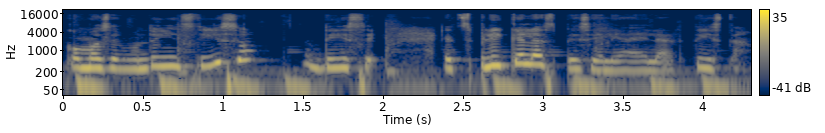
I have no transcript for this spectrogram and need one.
Como segundo inciso, dice, explique la especialidad del artista.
